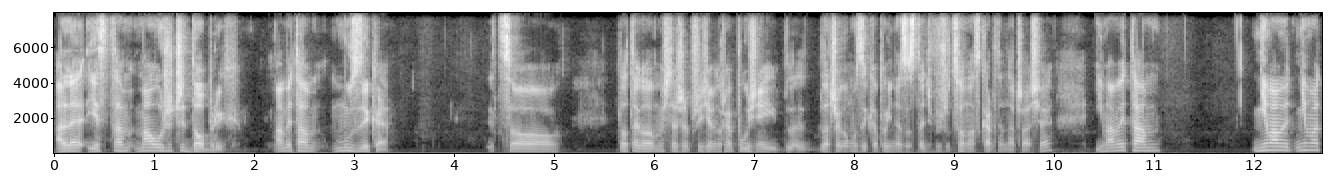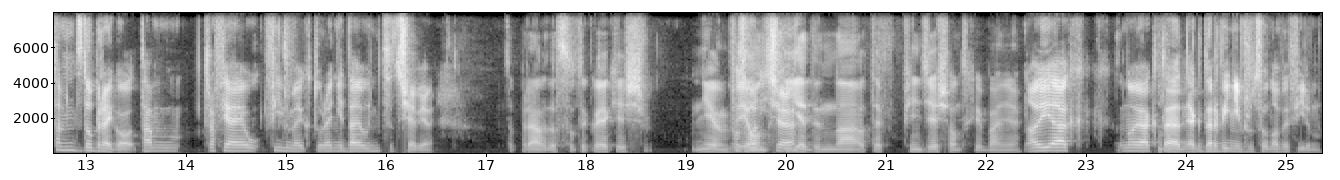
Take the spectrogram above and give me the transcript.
ale jest tam mało rzeczy dobrych. Mamy tam muzykę, co do tego myślę, że przyjdziemy trochę później. dl- Dlaczego muzyka powinna zostać wyrzucona z karty na czasie? I mamy tam. Nie, mamy, nie ma tam nic dobrego. Tam trafiają filmy, które nie dają nic od siebie. To prawda, są tylko jakieś, nie wiem, Pozwolicie? wyjątki, jeden na te 50 chyba, nie? No i jak, no jak ten, jak Darwini wrzucą nowy film.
